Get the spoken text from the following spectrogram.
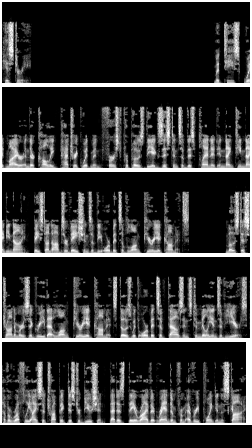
History Matese, Whitmire and their colleague Patrick Whitman first proposed the existence of this planet in 1999, based on observations of the orbits of long-period comets. Most astronomers agree that long-period comets those with orbits of thousands to millions of years have a roughly isotropic distribution, that is, they arrive at random from every point in the sky.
